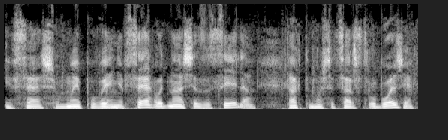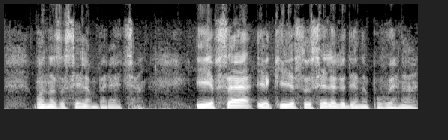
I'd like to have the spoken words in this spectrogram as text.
І все, що ми повинні, все от наше зусилля, так, тому що Царство Боже, воно зусиллям береться. І все, які зусилля людина повинна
